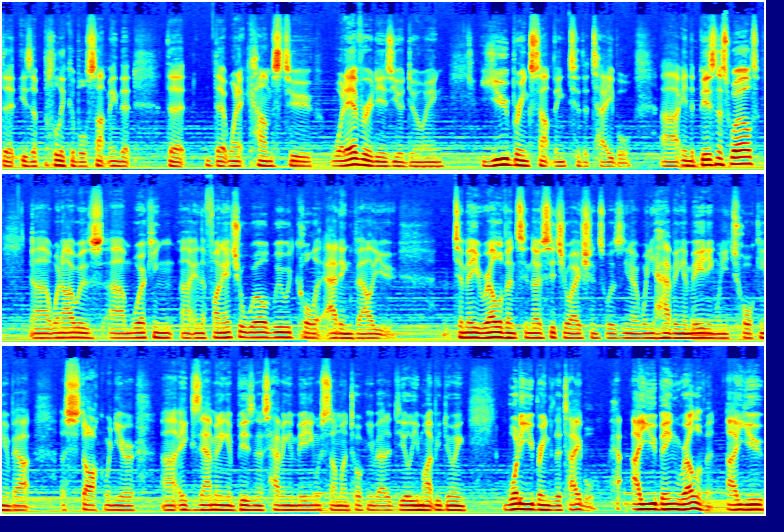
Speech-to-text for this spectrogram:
that is applicable, something that that that when it comes to whatever it is you're doing, you bring something to the table. Uh, in the business world, uh, when I was um, working uh, in the financial world, we would call it adding value. To me, relevance in those situations was, you know, when you're having a meeting, when you're talking about a stock, when you're uh, examining a business, having a meeting with someone, talking about a deal you might be doing what do you bring to the table? Are you being relevant? Are you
